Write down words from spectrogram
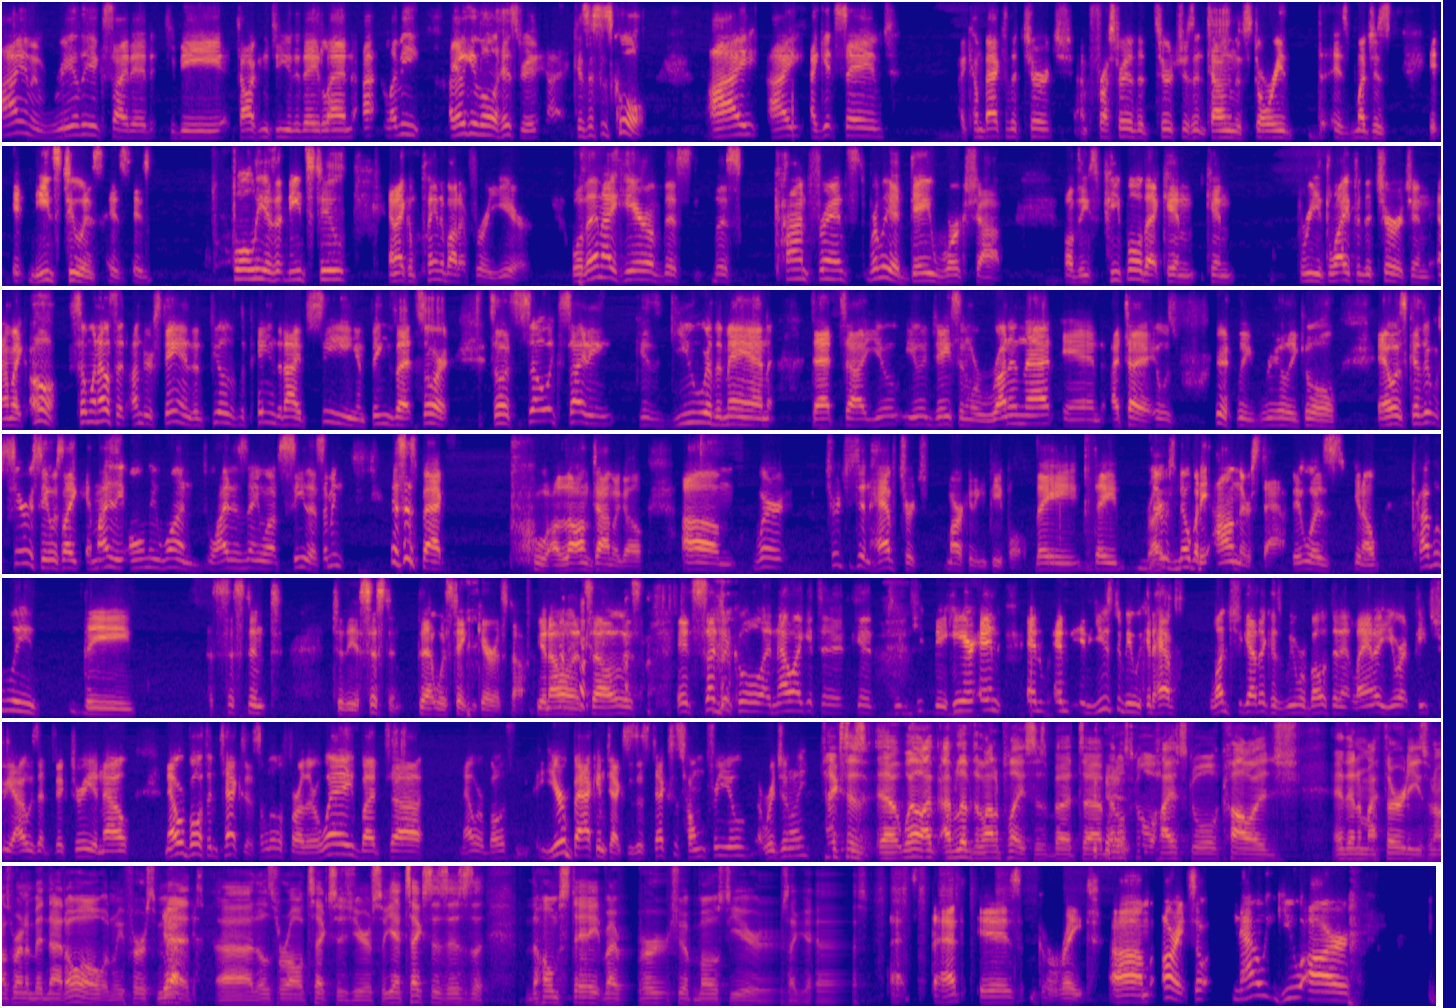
I am really excited to be talking to you today, Len. Uh, let me, I got to give a little history because uh, this is cool. I, I, I get saved. I come back to the church. I'm frustrated that the church isn't telling the story as much as it, it needs to, as, as, as fully as it needs to. And I complain about it for a year. Well, then I hear of this, this conference, really a day workshop of these people that can, can breathe life in the church. And, and I'm like, oh, someone else that understands and feels the pain that I'm seeing and things that sort. So it's so exciting because you were the man that uh, you you and Jason were running that, and I tell you, it was really really cool. It was because it was seriously, it was like, am I the only one? Why doesn't anyone see this? I mean, this is back whew, a long time ago, um, where churches didn't have church marketing people. They they right. there was nobody on their staff. It was you know probably the assistant to the assistant that was taking care of stuff, you know. And so it was, it's such a cool. And now I get to, get to be here. And and and it used to be we could have lunch together because we were both in Atlanta. You were at Peachtree, I was at Victory, and now now we're both in Texas, a little further away, but. uh now we're both you're back in texas is texas home for you originally texas uh, well I've, I've lived a lot of places but uh, middle school high school college and then in my 30s when I was running Midnight Oil when we first met, yeah. uh, those were all Texas years. So yeah, Texas is the the home state by virtue of most years, I guess. That's that is great. Um, all right, so now you are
